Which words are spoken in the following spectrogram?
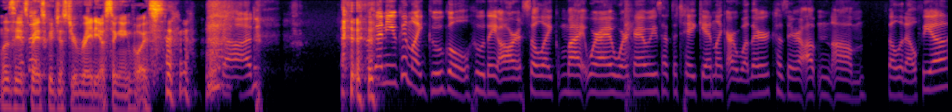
Lizzie it's then- basically just your radio singing voice God. but then you can like Google who they are. So like my where I work, I always have to take in like our weather because they're out in um Philadelphia.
